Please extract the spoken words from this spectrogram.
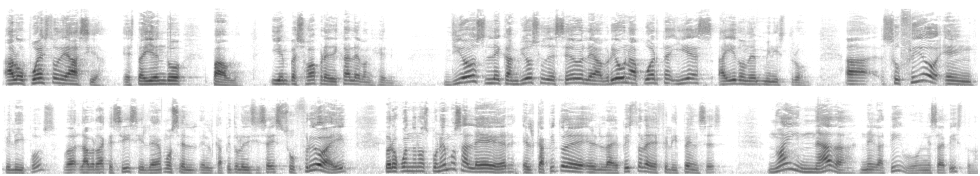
Al opuesto de Asia está yendo Pablo y empezó a predicar el Evangelio. Dios le cambió su deseo, le abrió una puerta y es ahí donde ministró. Ah, sufrió en Filipos, la verdad que sí, si leemos el, capítulo 16, sufrió ahí, pero cuando nos ponemos a leer el capítulo, de, la epístola de Filipenses, no hay nada negativo en esa epístola.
